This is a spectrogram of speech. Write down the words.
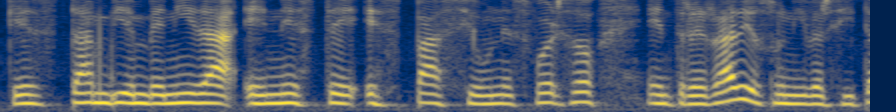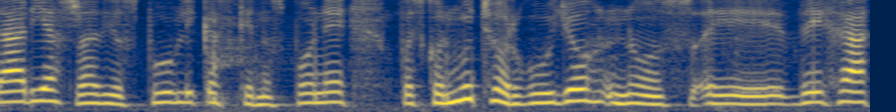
que es tan bienvenida en este espacio, un esfuerzo entre radios universitarias, radios públicas que nos pone pues con mucho orgullo, nos eh, deja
